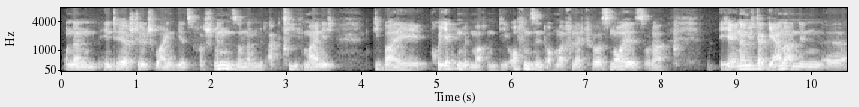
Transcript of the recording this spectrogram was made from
und dann hinterher stillschweigen wieder zu verschwinden, sondern mit aktiv meine ich, die bei Projekten mitmachen, die offen sind, auch mal vielleicht für was Neues. Oder ich erinnere mich da gerne an den äh,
